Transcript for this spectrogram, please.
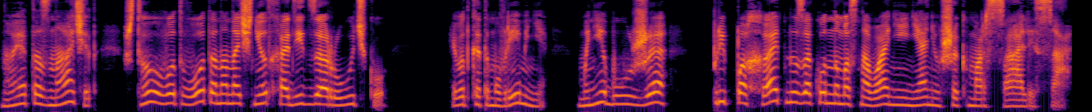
Но это значит, что вот-вот она начнет ходить за ручку. И вот к этому времени мне бы уже припахать на законном основании нянюшек Марсалиса.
